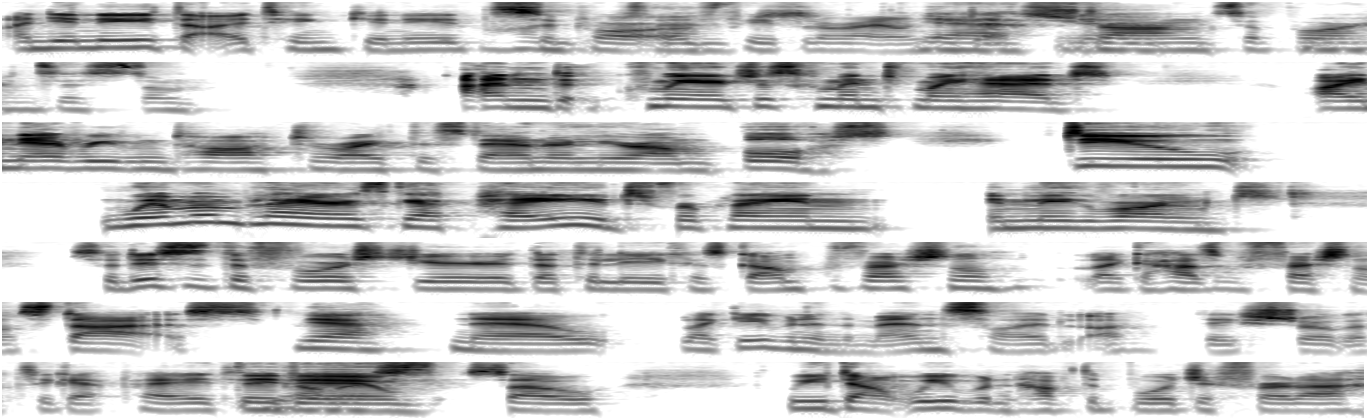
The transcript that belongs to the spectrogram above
And you need that. I think you need supportive 100%. people around you. yeah, definitely. strong support Mhm. system. And come here, just come into my head. I never even thought to write this down earlier on, but do women players get paid for playing in League of Ireland? So this is the first year that the league has gone professional, like it has a professional status. Yeah. Now, like even in the men's side, they struggle to get paid. To They do. honest. So we don't, we wouldn't have the budget for that.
